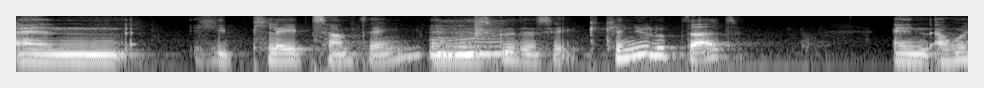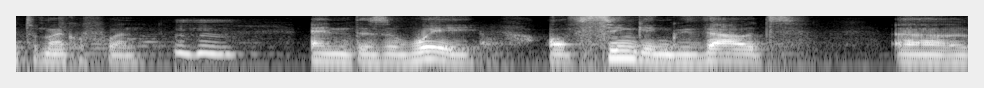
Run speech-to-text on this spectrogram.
and he played something, and it Mm-hmm. was good. I said, "Can you loop that?" And I went to microphone, Mm-hmm. and there's a way of singing without uh,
